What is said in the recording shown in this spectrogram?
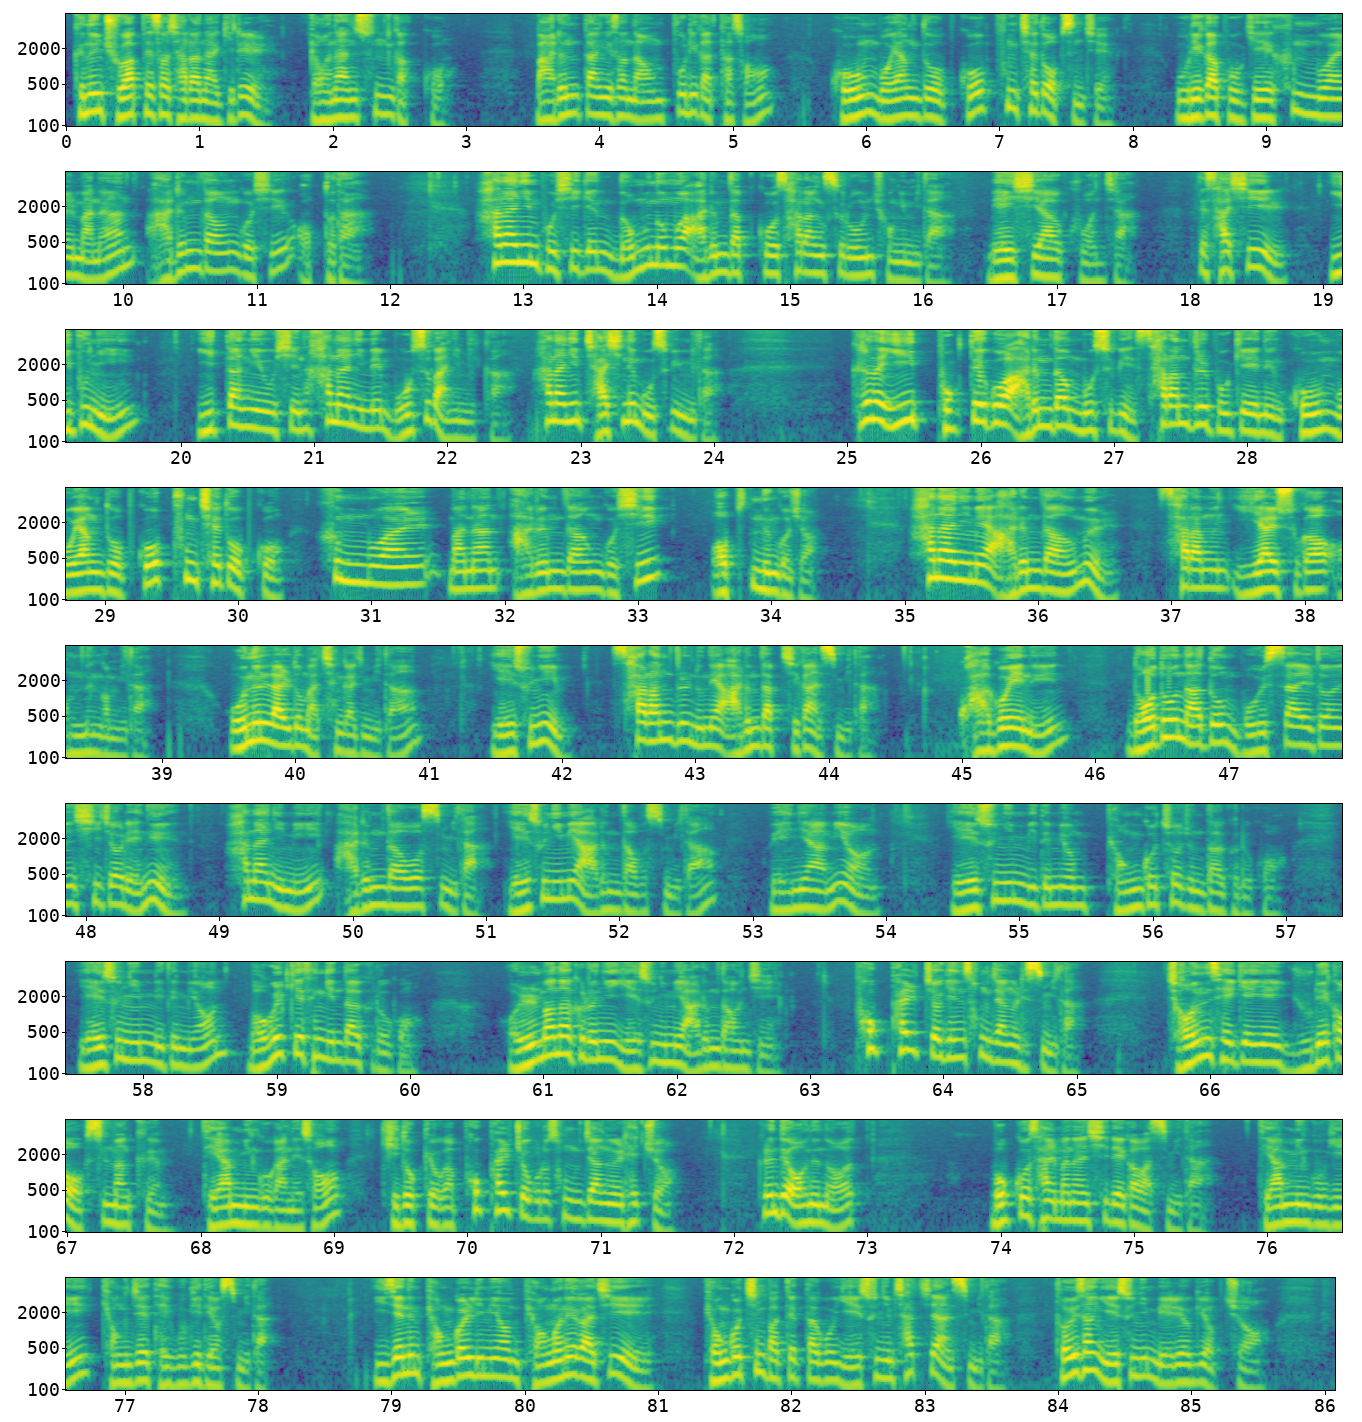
그는 주 앞에서 자라나기를 연한 순 같고 마른 땅에서 나온 뿌리 같아서 고운 모양도 없고 풍채도 없은즉 우리가 보기에 흠모할 만한 아름다운 것이 없도다. 하나님 보시기엔 너무너무 아름답고 사랑스러운 종입니다. 메시아 구원자. 근데 사실 이분이 이 땅에 오신 하나님의 모습 아닙니까? 하나님 자신의 모습입니다. 그러나 이 복되고 아름다운 모습이 사람들 보기에는 고운 모양도 없고 풍채도 없고 흠모할 만한 아름다운 것이 없는 거죠. 하나님의 아름다움을 사람은 이해할 수가 없는 겁니다. 오늘날도 마찬가지입니다. 예수님, 사람들 눈에 아름답지가 않습니다. 과거에는 너도 나도 못 살던 시절에는 하나님이 아름다웠습니다. 예수님이 아름다웠습니다. 왜냐하면 예수님 믿으면 병 고쳐준다 그러고 예수님 믿으면 먹을 게 생긴다 그러고 얼마나 그러니 예수님이 아름다운지 폭발적인 성장을 했습니다. 전 세계에 유례가 없을 만큼 대한민국 안에서 기독교가 폭발적으로 성장을 했죠. 그런데 어느덧 먹고 살 만한 시대가 왔습니다. 대한민국이 경제 대국이 되었습니다. 이제는 병 걸리면 병원에 가지 병 고침 받겠다고 예수님 찾지 않습니다. 더 이상 예수님 매력이 없죠.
